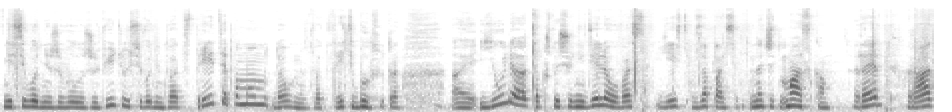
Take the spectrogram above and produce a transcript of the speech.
я сегодня же выложу видео, сегодня 23, по-моему, да, у нас 23 был с утра, а, июля, так что еще неделя у вас есть в запасе. Значит, маска Red, Rad,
